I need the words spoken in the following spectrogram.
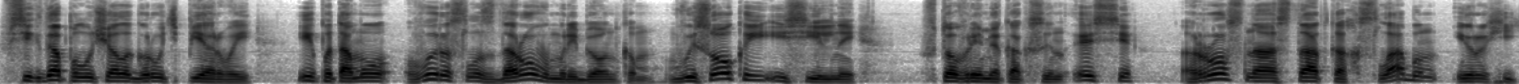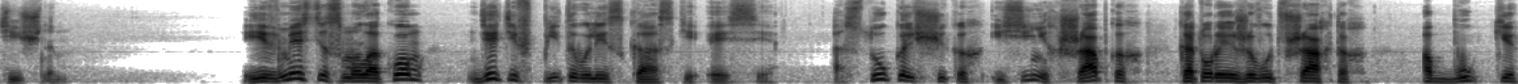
всегда получала грудь первой, и потому выросла здоровым ребенком, высокой и сильной, в то время как сын Эсси рос на остатках слабым и рахитичным. И вместе с молоком дети впитывали сказки Эсси о стукольщиках и синих шапках, которые живут в шахтах, о букке,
